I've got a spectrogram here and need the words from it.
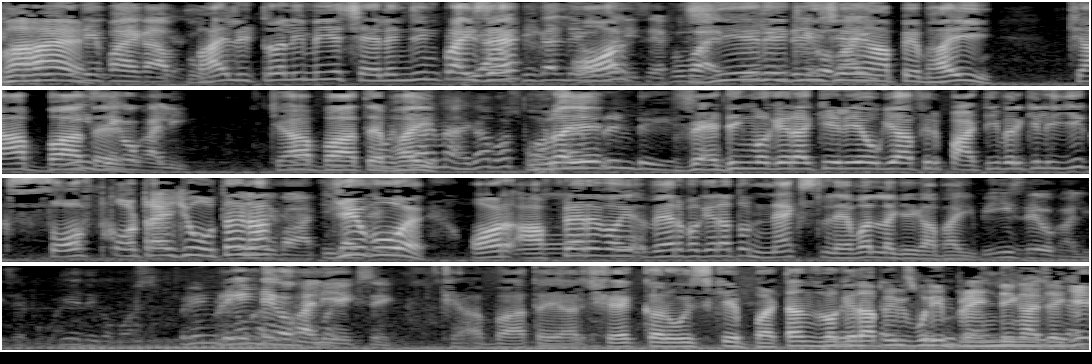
भाई दे पाएगा आपको। भाई लिटरली में ये चैलेंजिंग प्राइस है। और ये देख लीजिए यहाँ पे भाई क्या बात है। देखो खाली। क्या बात है भाई। बॉस पूरा ये। वेडिंग वगैरह के लिए हो गया फिर पार्टी वेयर के लिए ये सॉफ्ट कॉटराइज जो होता है ना ये वो है। और आफ्टर वेयर वगैरह तो नेक्स्ट लेवल लगेगा भाई। पीस देखो खाली से ये देखो बॉस प्रिंट देखो खाली एक से क्या बात है यार चेक करो इसके बटन्स वगैरह पे भी पूरी ब्रांडिंग आ जाएगी।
